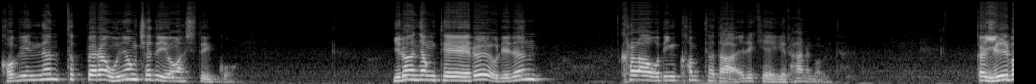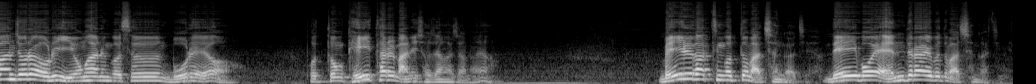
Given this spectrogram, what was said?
거기 있는 특별한 운영체도 이용할 수도 있고 이런 형태를 우리는 클라우딩 컴퓨터다 이렇게 얘기를 하는 겁니다. 그러니까 일반적으로 우리 이용하는 것은 뭐래요? 보통 데이터를 많이 저장하잖아요. 메일 같은 것도 마찬가지예요. 네이버의 엔드라이브도 마찬가지입니다.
